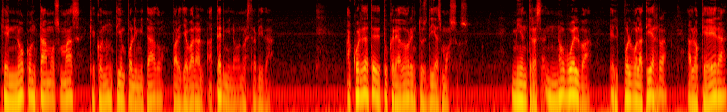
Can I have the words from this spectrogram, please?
que no contamos más que con un tiempo limitado para llevar a, término nuestra vida. Acuérdate de tu Creador en tus días mozos. Mientras no vuelva el polvo a la tierra, a lo que era,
